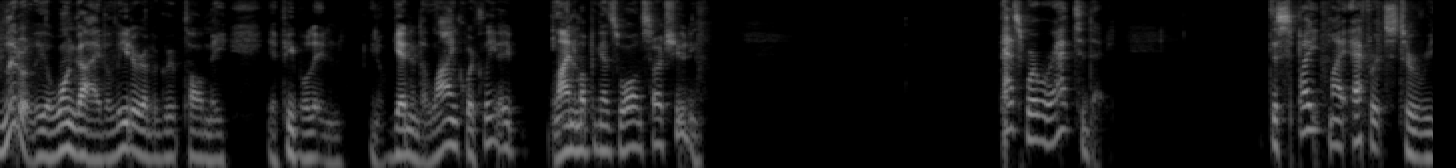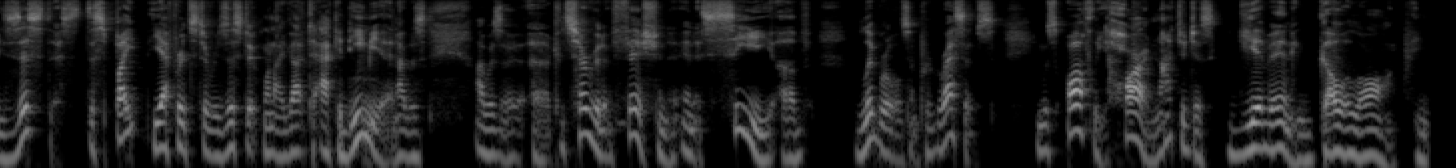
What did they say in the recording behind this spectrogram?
literally, the one guy, the leader of a group told me if people didn't, you know, get into line quickly, they line them up against the wall and start shooting. That's where we're at today. Despite my efforts to resist this, despite the efforts to resist it when I got to academia and I was, I was a, a conservative fish in a, in a sea of liberals and progressives. It was awfully hard not to just give in and go along and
